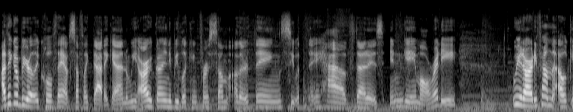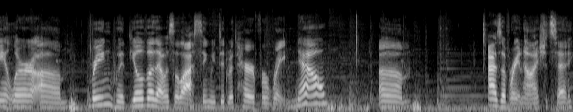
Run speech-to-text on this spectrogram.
I think it would be really cool if they have stuff like that again. We are going to be looking for some other things, see what they have that is in-game already. We had already found the elk antler um, ring with Yilva. That was the last thing we did with her for right now. Um, as of right now, I should say.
